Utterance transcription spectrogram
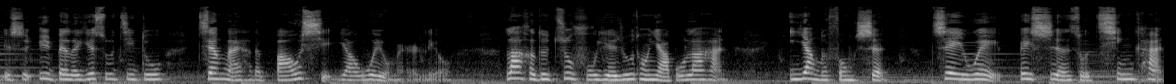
也是预备了耶稣基督将来他的宝血要为我们而流。拉合的祝福也如同亚伯拉罕一样的丰盛。这一位被世人所轻看，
